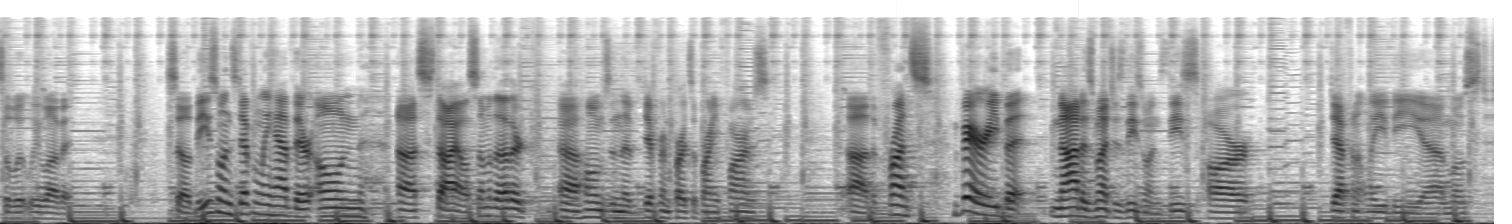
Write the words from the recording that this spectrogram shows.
Absolutely love it. So these ones definitely have their own uh, style. Some of the other uh, homes in the different parts of Barney Farms, uh, the fronts vary, but not as much as these ones. These are definitely the uh, most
